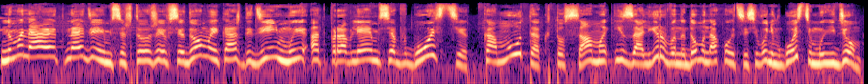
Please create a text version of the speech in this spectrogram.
Но мы на это надеемся, что уже все дома, и каждый день мы отправляемся в гости к кому-то, кто самоизолирован и дома находится. Сегодня в гости мы идем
